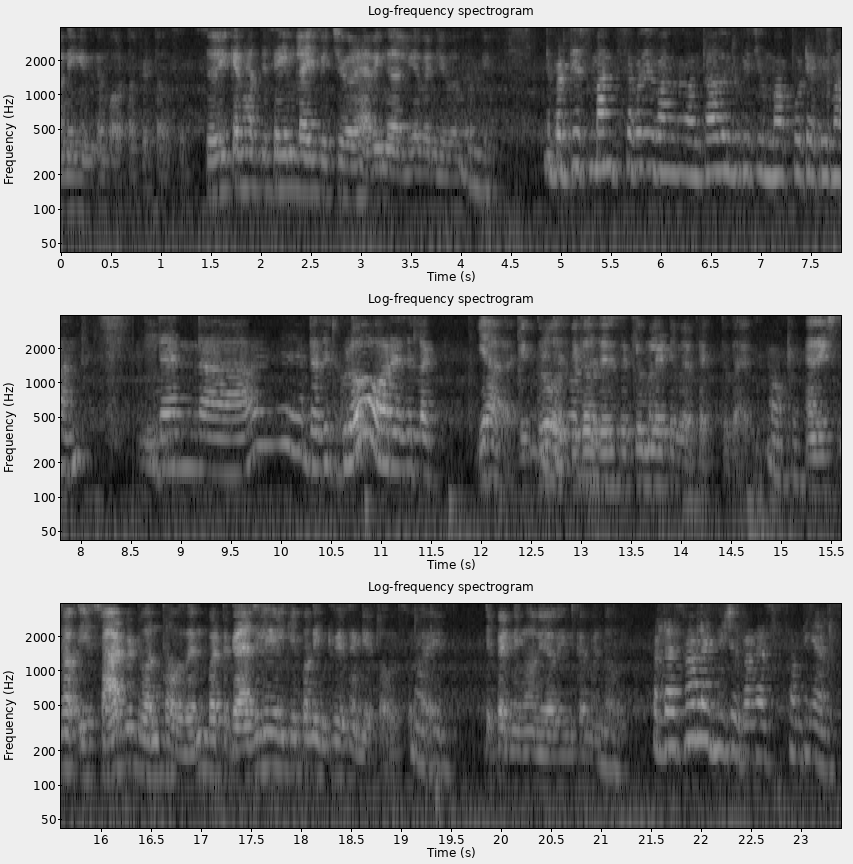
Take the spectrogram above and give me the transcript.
earning income out of it also. So you can have the same life which you were having earlier when you were Mm. working. Yeah, But this month, suppose you one one thousand rupees you put every month, Mm. then uh, does it grow or is it like yeah, it It grows what because there is. is a cumulative effect to that. okay? And it's not you start with one thousand, but gradually you'll keep on increasing it also, Okay. right? Depending on your income and all. But that's not like mutual fund. That's something else,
